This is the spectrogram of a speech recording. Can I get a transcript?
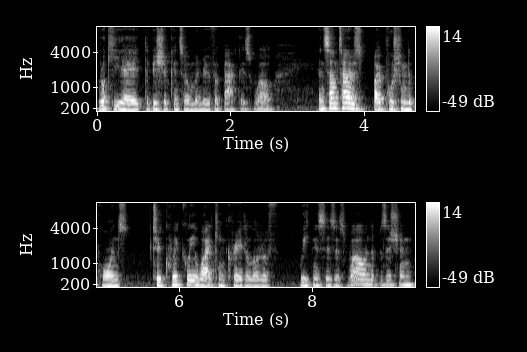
rook e8 the bishop can still maneuver back as well. And sometimes by pushing the pawns too quickly white can create a lot of weaknesses as well in the position.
